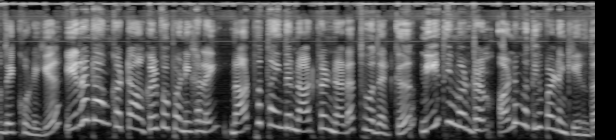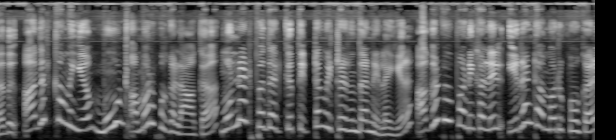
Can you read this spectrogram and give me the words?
புதைக்குழியில் இரண்டாம் கட்ட அகழ்வு பணிகளை நாற்பத்தைந்து நாட்கள் நடத்துவதற்கு நீதிமன்றம் அனுமதி வழங்கியிருந்தது. அதற்கமைய மூன்று அமர்வுகளாக முன்னெடுப்பதற்கு திட்டமிட்டிருந்த நிலையில் அகழ்வு பணிகளில் இரண்டு அமர்வுகள்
